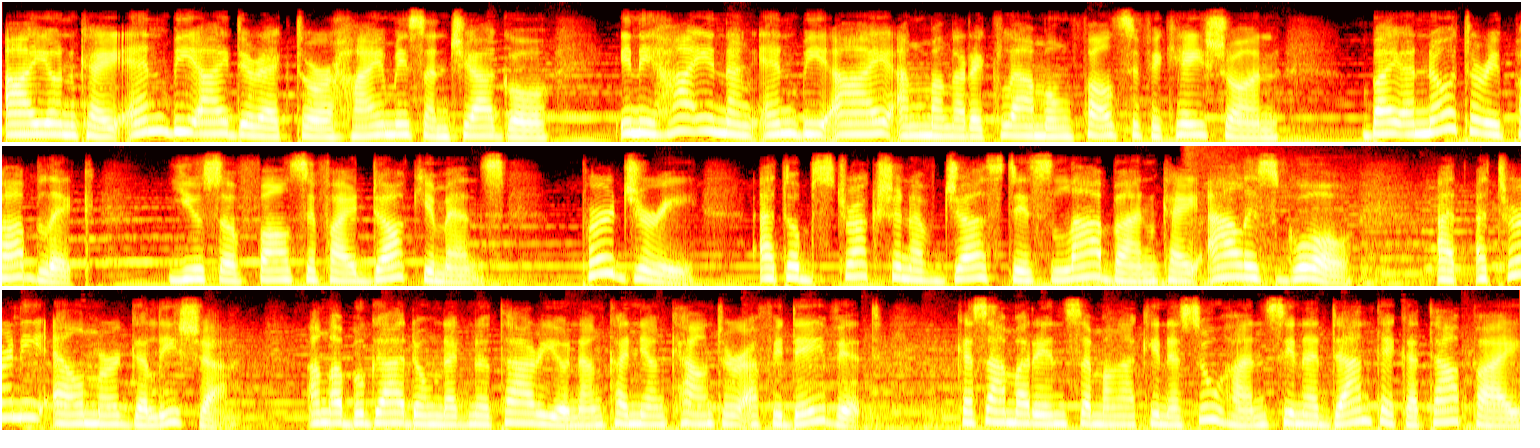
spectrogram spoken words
Ayon kay NBI Director Jaime Santiago, inihain ng NBI ang mga reklamong falsification by a notary public, use of falsified documents, perjury, at obstruction of justice laban kay Alice Guo at Attorney Elmer Galicia, ang abogadong nagnotaryo ng kanyang counter-affidavit, kasama rin sa mga kinasuhan sina Dante Catapay,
